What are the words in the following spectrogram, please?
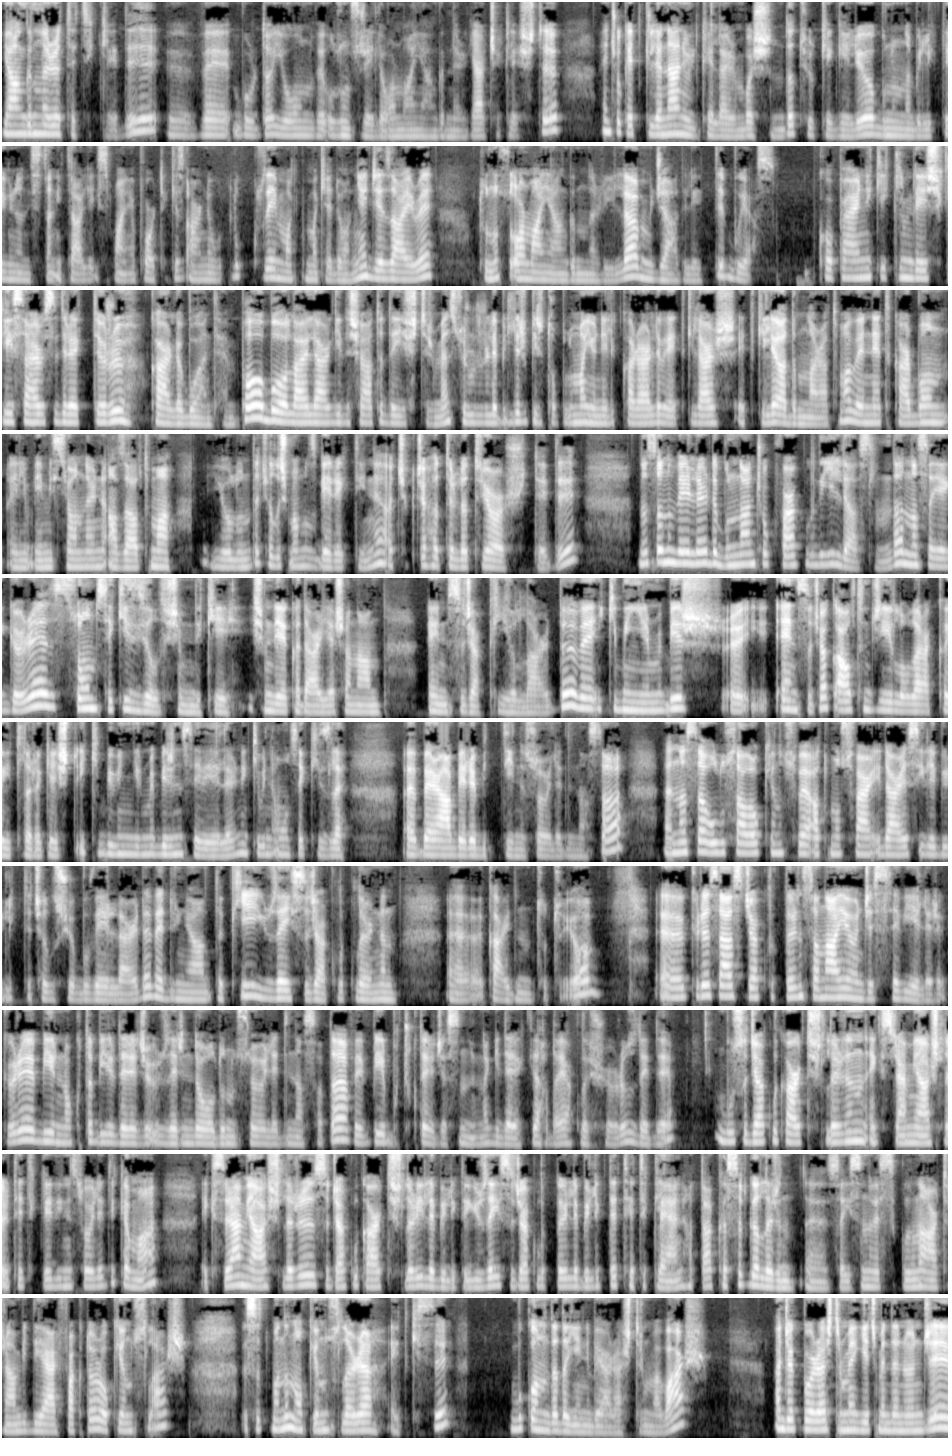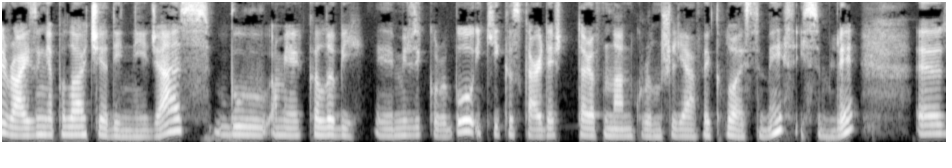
yangınları tetikledi e, ve burada yoğun ve uzun süreli orman yangınları gerçekleşti. En çok etkilenen ülkelerin başında Türkiye geliyor. Bununla birlikte Yunanistan, İtalya, İspanya, Portekiz, Arnavutluk, Kuzey Makedonya, Cezayir ve Tunus orman yangınlarıyla mücadele etti bu yaz. Kopernik İklim Değişikliği Servisi Direktörü Carlo Buontempo bu olaylar gidişatı değiştirme, sürdürülebilir bir topluma yönelik kararlı ve etkiler etkili adımlar atma ve net karbon emisyonlarını azaltma yolunda çalışmamız gerektiğini açıkça hatırlatıyor dedi. NASA'nın verileri de bundan çok farklı değildi aslında. NASA'ya göre son 8 yıl şimdiki şimdiye kadar yaşanan en sıcak yıllardı ve 2021 e, en sıcak 6. yıl olarak kayıtlara geçti. 2021'in seviyelerini 2018 ile berabere bittiğini söyledi NASA. E, NASA Ulusal Okyanus ve Atmosfer İdaresi ile birlikte çalışıyor bu verilerde ve dünyadaki yüzey sıcaklıklarının e, kaydını tutuyor. Küresel sıcaklıkların sanayi öncesi seviyelere göre 1.1 derece üzerinde olduğunu söyledi NASA'da ve 1.5 derece sınırına giderek daha da yaklaşıyoruz dedi. Bu sıcaklık artışlarının ekstrem yağışları tetiklediğini söyledik ama ekstrem yağışları sıcaklık artışlarıyla birlikte yüzey sıcaklıklarıyla birlikte tetikleyen hatta kasırgaların e, sayısını ve sıklığını artıran bir diğer faktör okyanuslar. Isıtmanın okyanuslara etkisi. Bu konuda da yeni bir araştırma var. Ancak bu araştırmaya geçmeden önce Rising Appalachia dinleyeceğiz. Bu Amerikalı bir e, müzik grubu. iki kız kardeş tarafından kurulmuş Leah ve Chloe Smith isimli. E,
